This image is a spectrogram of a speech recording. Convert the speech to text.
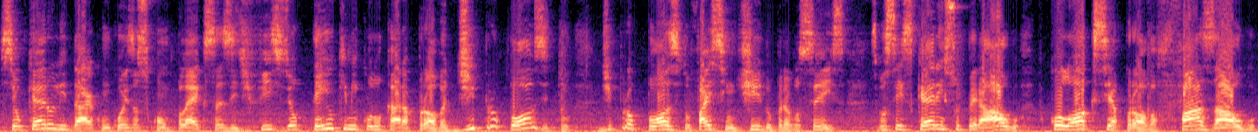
Se eu quero lidar com coisas complexas e difíceis, eu tenho que me colocar à prova de propósito. De propósito, faz sentido para vocês? Se vocês querem superar algo, coloque-se à prova, faz algo,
